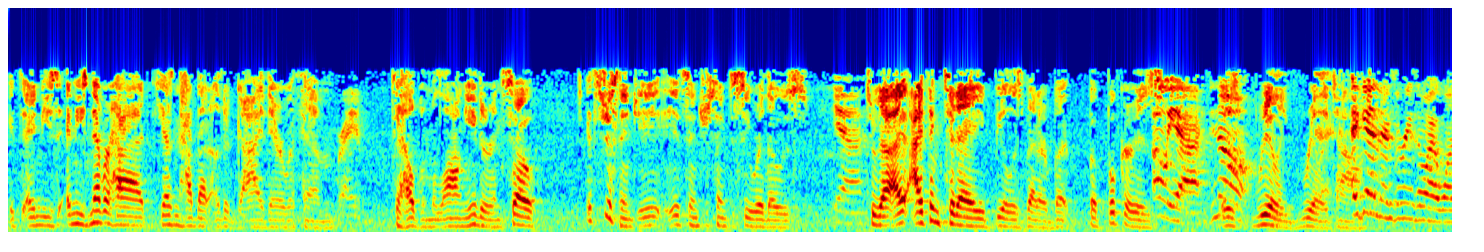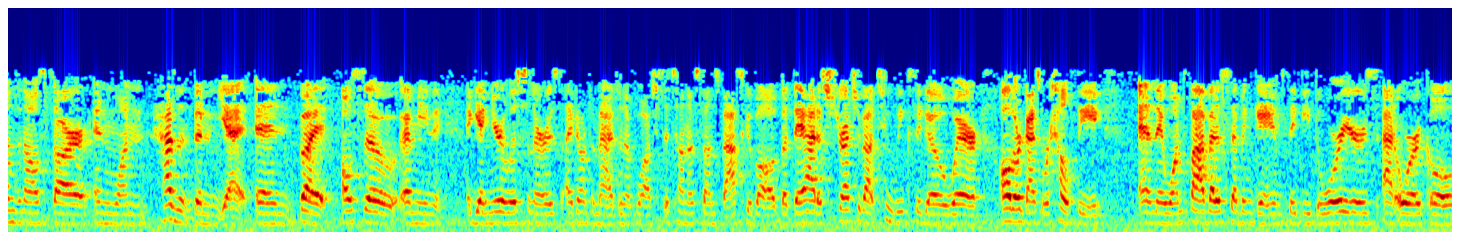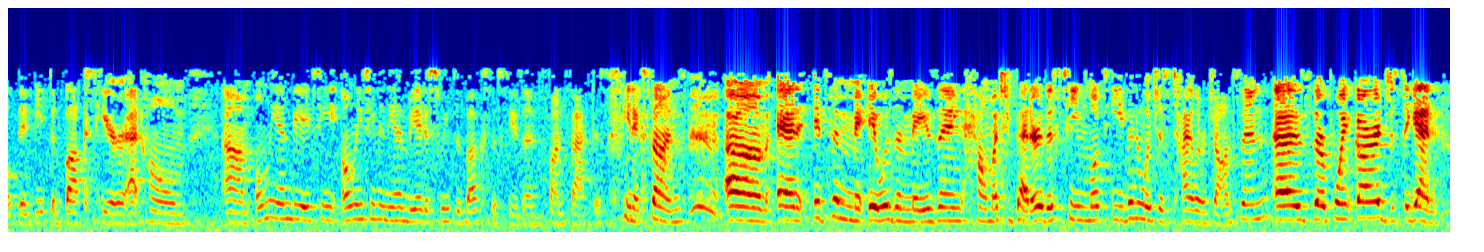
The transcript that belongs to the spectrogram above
it, and he's and he's never had he hasn't had that other guy there with him Right. to help him along either, and so it's just it's interesting to see where those Yeah. two guys. I, I think today Beal is better, but but Booker is Oh yeah. No. is really really talented. Again, there's a reason why one's an all-star and one hasn't been yet. And but also, I mean, again, your listeners, I don't imagine have watched a ton of Suns basketball, but they had a stretch about two weeks ago where all their guys were healthy and they won five out of seven games. They beat the Warriors at Oracle. They beat the Bucks here at home. Um, only NBA team, only team in the NBA to sweep the Bucks this season. Fun fact is the Phoenix Suns, um, and it's ama- it was amazing how much better this team looked, even with just Tyler Johnson as their point guard. Just again,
